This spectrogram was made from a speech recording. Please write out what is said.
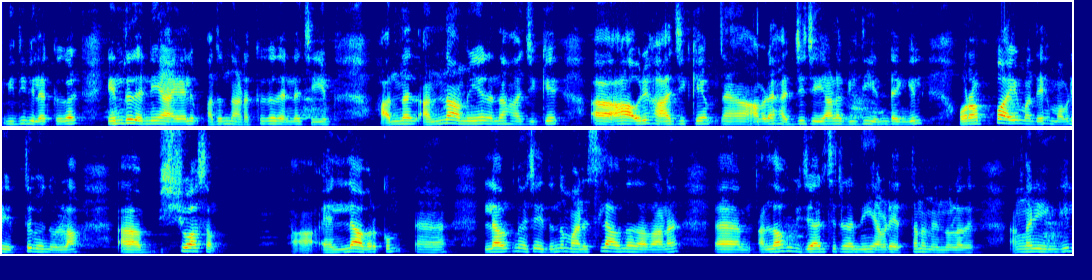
വിധിവിലക്കുകൾ എന്ത് തന്നെയായാലും അത് നടക്കുക തന്നെ ചെയ്യും. അന്ന് അന്ന് അമീർ എന്ന ഹാജിക്ക് ആ ഒരു ഹാജിക്ക് അവിടെ ഹജ്ജ് ചെയ്യാനുള്ള വിധി ഉണ്ടെങ്കിൽ ഉറപ്പായും അദ്ദേഹം അവിടെ എത്തുമെന്നുള്ള വിശ്വാസം എല്ലാവർക്കും എല്ലാവർക്കും എന്ന് വെച്ചാൽ ഇതൊന്നും മനസ്സിലാവുന്നത് അതാണ് അള്ളാഹു വിചാരിച്ചിട്ടുണ്ട് നീ അവിടെ എത്തണം എന്നുള്ളത്. അങ്ങനെയെങ്കിൽ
